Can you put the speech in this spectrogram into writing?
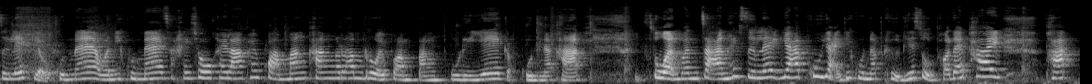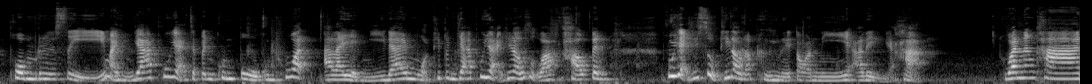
ซื้อเลขเกี่ยวคุณแม่ วันนี้คุณแม่จะให้โชคให้ลาภให้ความมั่งคั่งร่ำรวยความปังปุริเย่กับคุณนะคะ ส่วนวันจันทร์ให้ซื้อเลขญาติผู้ใหญ่ที่คุณนับถือที่สุดเพราะได้ไพ่พระพรมฤาษีหมายถึงญาติผู้ใหญ่จะเป็นคุณปู่คุณทวดอะไรอย่างนี้ได้หมดที่เป็นญาติผู้ใหญ่ที่เราสึกว่าเขาเป็นผู้ใหญ่ที่สุดที่เรานับถืออยู่ในตอนนี้อะไรอย่างเงี้ยค่ะวันอังคาร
